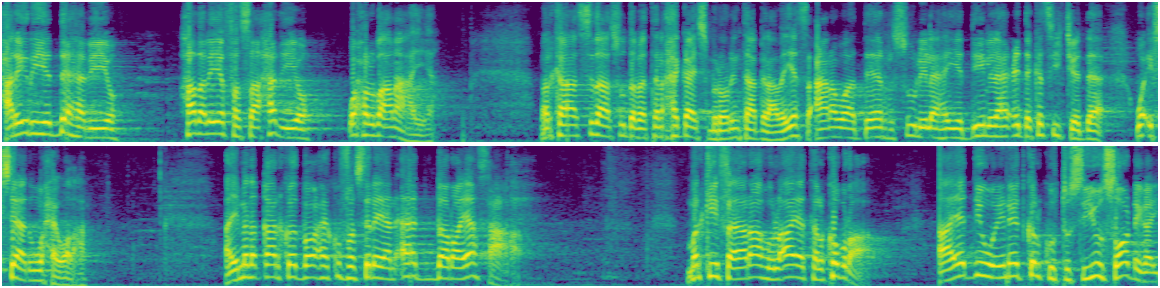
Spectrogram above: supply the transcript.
xariir iyo dahab iyo hadal iyo fasaaxad iyo wax walba anaa haya. Markaa sidaasu dabeetana xaggaa ismaroorintaa bilaabay yascaana waa dee rasuul ilaahay iyo diin ilaahay cidda ka sii jeedaa waa ifsaadun waxay wadaan aimada qaarkood baa waxay ku fasirayaan adbara yasca markii fa araahu laayat alkubraa aayaddii weyneed kolkuu tusiyuu soo dhigay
